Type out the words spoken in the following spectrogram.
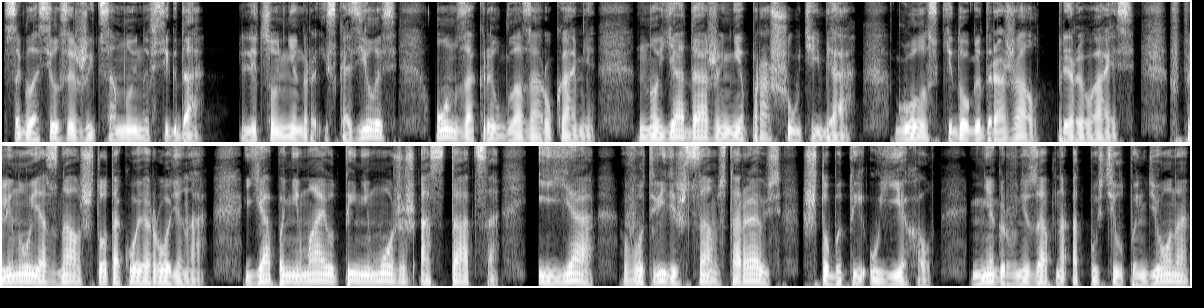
согласился жить со мной навсегда». Лицо негра исказилось, он закрыл глаза руками. «Но я даже не прошу тебя!» Голос Кидога дрожал, прерываясь. «В плену я знал, что такое Родина. Я понимаю, ты не можешь остаться. И я, вот видишь, сам стараюсь, чтобы ты уехал». Негр внезапно отпустил Пандиона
